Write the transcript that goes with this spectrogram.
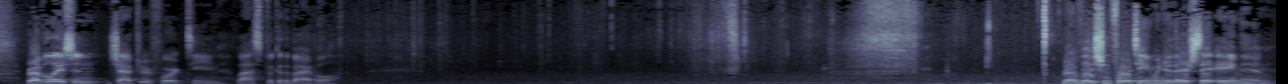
Revelation chapter 14, last book of the Bible. Revelation 14, when you're there, say amen.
